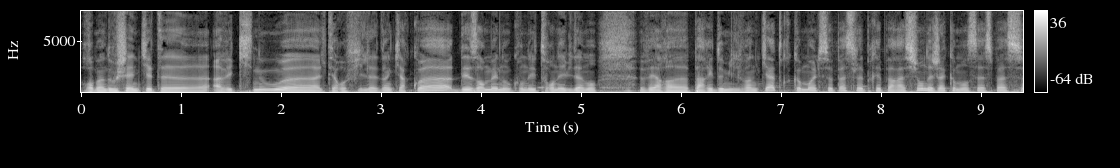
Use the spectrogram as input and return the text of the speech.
Romain Douchen qui est euh, avec nous, euh, haltérophile dunkerquois. Désormais, donc, on est tourné évidemment vers euh, Paris 2024. Comment elle se passe la préparation? Déjà, comment ça se passe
